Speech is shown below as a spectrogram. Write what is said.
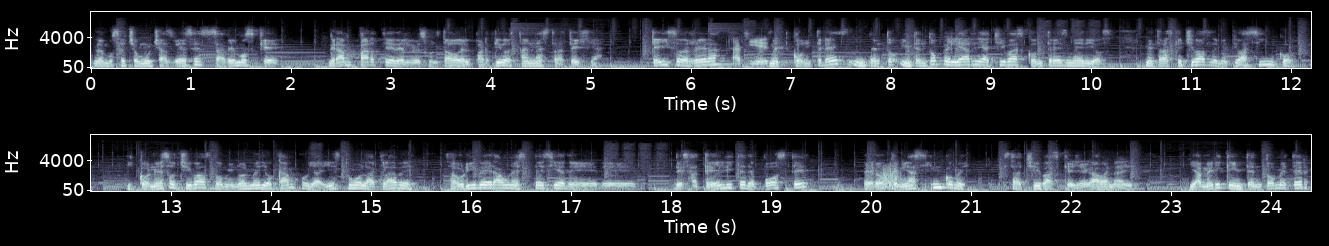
Lo hemos hecho muchas veces. Sabemos que gran parte del resultado del partido está en la estrategia. ¿Qué hizo Herrera? Así es. Con tres, intentó, intentó pelearle a Chivas con tres medios, mientras que Chivas le metió a cinco. Y con eso Chivas dominó el medio campo y ahí estuvo la clave. Sauribe era una especie de, satélite, de poste, pero tenía cinco medios Chivas que llegaban ahí. Y América intentó meter.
